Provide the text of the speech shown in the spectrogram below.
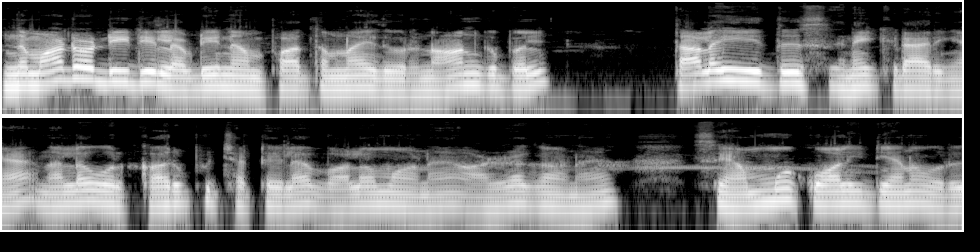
இந்த மாட்டோட டீட்டெயில் அப்படின்னு நம்ம பார்த்தோம்னா இது ஒரு நான்கு பல். தலையீத்து சினை கிடாரிங்க நல்ல ஒரு கருப்பு சட்டையில் வளமான அழகான செம்ம குவாலிட்டியான ஒரு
